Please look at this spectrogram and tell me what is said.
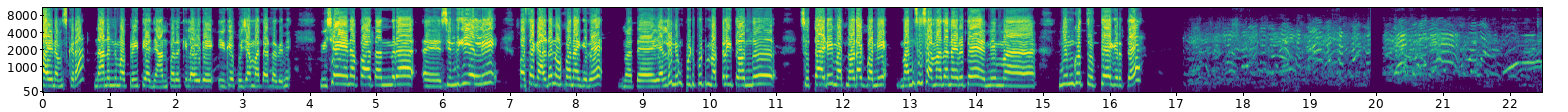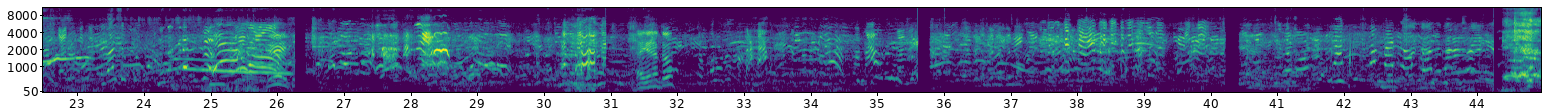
Hi, ನಮಸ್ಕಾರ. ನಾನು ನಿಮ್ಮ ಪ್ರೀತಿಯ ಜಾನಪದ ಕಿಲಾವಿದೆ. ಕೆ ಪೂಜಾ ಮಾತಾಡ್ತಾ ಇದ್ದೀನಿ. ವಿಷಯ ಏನಪ್ಪಾ ಅಂತಂದ್ರ ಸಿಂದಗಿಯಲ್ಲಿ ಹೊಸ ಗಾರ್ಡನ್ ಓಪನ್ ಆಗಿದೆ. ಮತ್ತೆ ಎಲ್ರು ನಿಮ್ ಪುಟ್ ಪುಟ್ ಮಕ್ಕಳಿಗೆ ತಂದು ಸುತ್ತಾಡಿ ಮತ್ ನೋಡಕ್ ಬನ್ನಿ. ಮನ್ಸು ಸಮಾಧಾನ ಇರುತ್ತೆ. ನಿಮ್ಮ, ನಿಮ್ಗೂ ತೃಪ್ತಿಯಾಗಿರುತ್ತೆ. ಏನಾಯ್ತು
